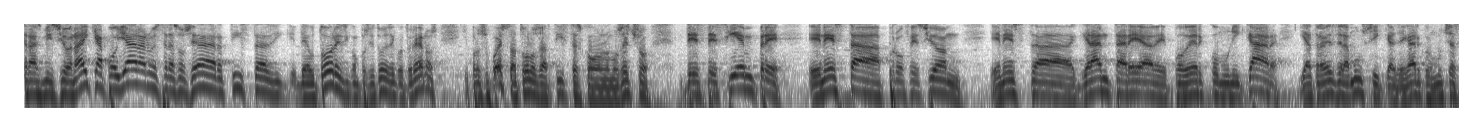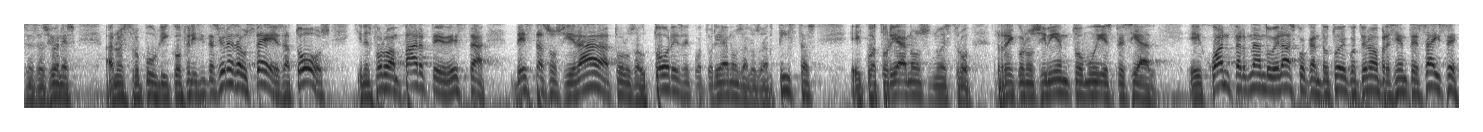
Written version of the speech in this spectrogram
transmisión. Hay que apoyar a nuestra sociedad de artistas y de autores y compositores ecuatorianos y por supuesto a todos los artistas como lo hemos hecho desde siempre en esta profesión, en esta gran tarea de poder comunicar y a través de la música llegar con muchas sensaciones a nuestro público. Felicitaciones a ustedes, a todos quienes forman parte de esta, de esta sociedad, a todos los autores ecuatorianos, a los artistas ecuatorianos, nuestro reconocimiento muy especial. Eh, Juan Fernando Velasco, cantautor ecuatoriano, presidente de SAICE,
